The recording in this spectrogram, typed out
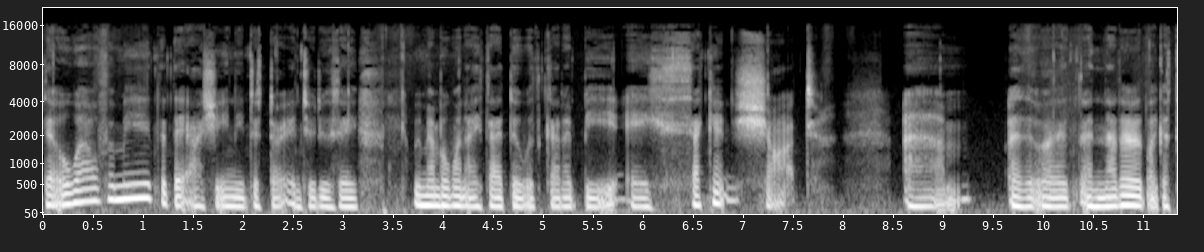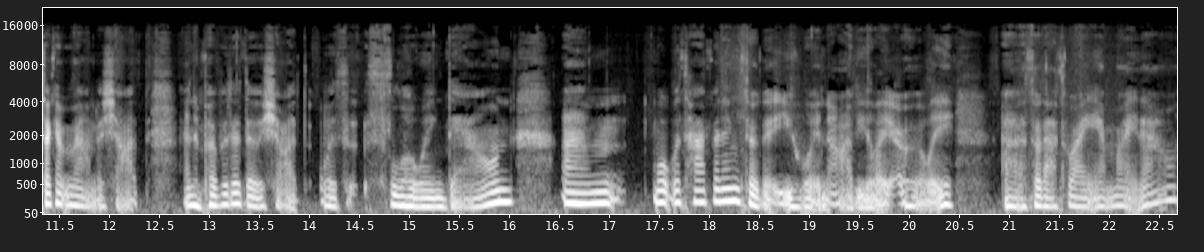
so well for me that they actually need to start introducing remember when I thought there was going to be a second shot um, another, like a second round of shots, and the purpose of those shots was slowing down um, what was happening so that you wouldn't ovulate early. Uh, so that's where I am right now.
